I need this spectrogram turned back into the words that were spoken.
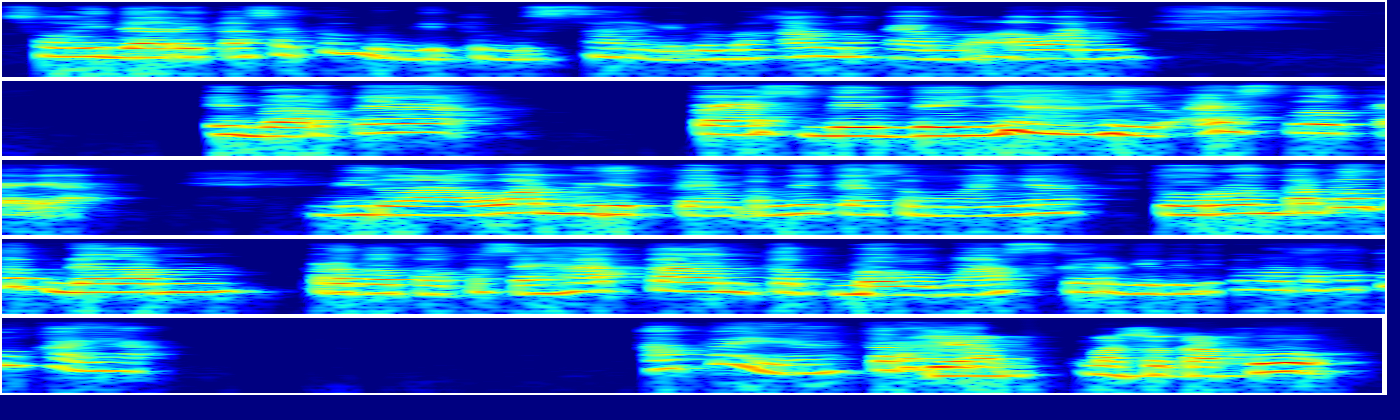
solidaritasnya tuh begitu besar gitu bahkan untuk kayak melawan ibaratnya PSBB-nya US tuh kayak dilawan gitu. Yang penting kayak semuanya turun. Tapi tetap dalam protokol kesehatan, tetap bawa masker gitu-gitu. Menurut aku tuh kayak apa ya? Terhadap... Ya, maksud aku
